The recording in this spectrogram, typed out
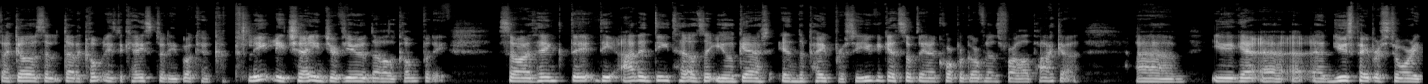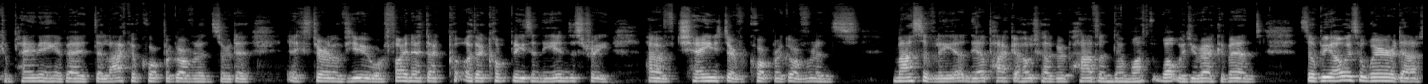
that goes that accompanies the case study but can completely change your view of the whole company. So I think the the added details that you'll get in the paper. So you could get something on corporate governance for Alpaca. Um, you get a, a, newspaper story complaining about the lack of corporate governance or the external view, or find out that other companies in the industry have changed their corporate governance massively and the Alpaca Hotel Group haven't, then what, what would you recommend? So be always aware that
